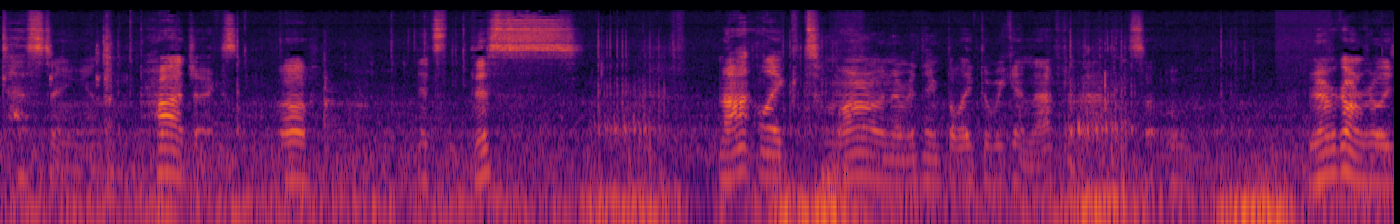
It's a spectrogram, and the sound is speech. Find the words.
testing and projects. Ugh, it's this. Not like tomorrow and everything, but like the weekend after that. So, ooh. I've never gone really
